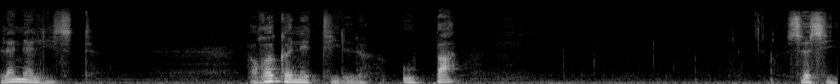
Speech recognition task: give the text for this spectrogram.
L'analyste reconnaît-il ou pas ceci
